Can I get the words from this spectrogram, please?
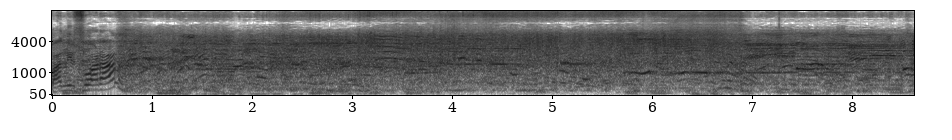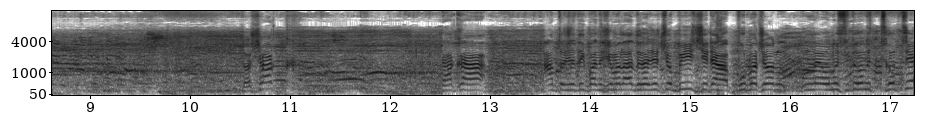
পানির ফোয়ারা। দর্শক, ঢাকা আন্তর্জাতিক বাণিজ্য মেলা দু হাজার চব্বিশ, যেটা পূর্বাচলে অনুষ্ঠিত হচ্ছে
